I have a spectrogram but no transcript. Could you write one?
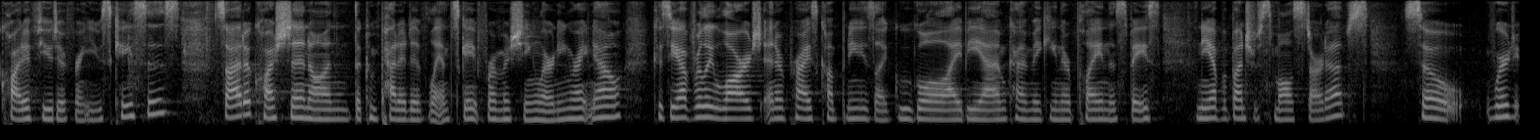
quite a few different use cases. So I had a question on the competitive landscape for machine learning right now, because you have really large enterprise companies like Google, IBM, kind of making their play in the space, and you have a bunch of small startups. So where, do,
